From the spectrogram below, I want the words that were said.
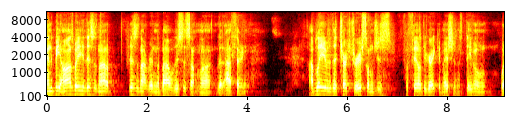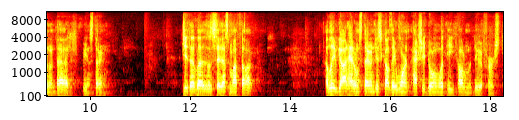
And to be honest with you, this is not a this is not written in the Bible. This is something that I think. I believe the Church of Jerusalem just fulfilled the Great Commission. Stephen wouldn't have died being stoned. As I said, that's my thought. I believe God had them stoned just because they weren't actually doing what He called them to do at first.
